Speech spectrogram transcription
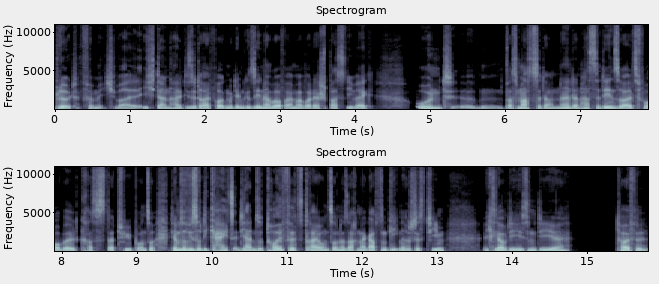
blöd für mich, weil ich dann halt diese drei Folgen mit dem gesehen habe. Auf einmal war der Spasti weg. Und ähm, was machst du dann, ne? Dann hast du den so als Vorbild, krassester Typ und so. Die haben sowieso die geilsten, die hatten so Teufelsdrei und so eine Sachen. Da gab es ein gegnerisches Team. Ich glaube, die hießen die Teufel.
